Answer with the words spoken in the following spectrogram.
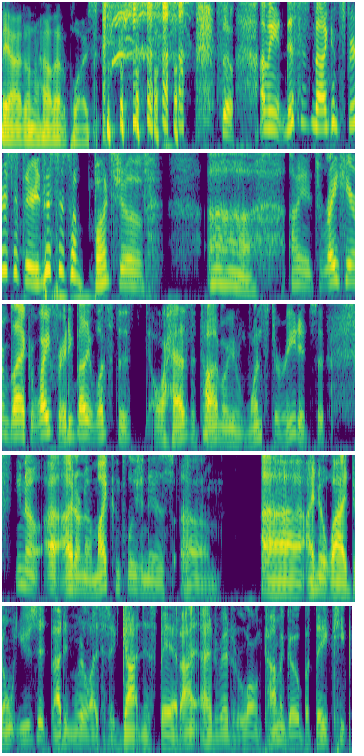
Yeah, I don't know how that applies. so, I mean, this is not conspiracy theory. This is a bunch of, uh, I mean, it's right here in black and white for anybody that wants to or has the time or even wants to read it. So, you know, I, I don't know. My conclusion is, um, uh, I know why I don't use it. I didn't realize it had gotten this bad. I, I had read it a long time ago, but they keep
